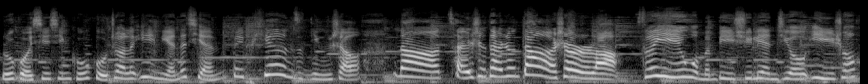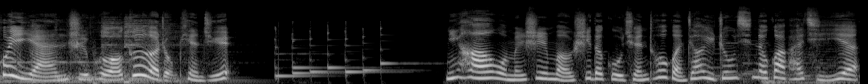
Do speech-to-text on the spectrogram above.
如果辛辛苦苦赚了一年的钱被骗子盯上，那才是摊上大事儿了。所以，我们必须练就一双慧眼，识破各种骗局。你好，我们是某市的股权托管交易中心的挂牌企业，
